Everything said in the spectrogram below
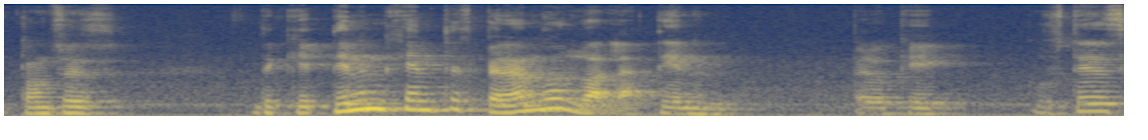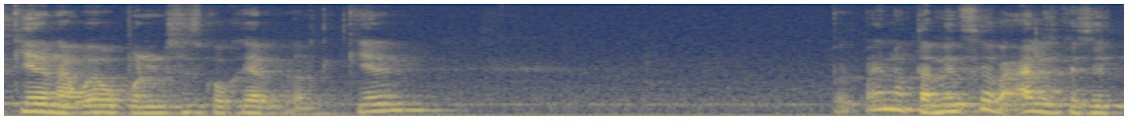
Entonces, de que tienen gente esperando, la, la tienen. Pero que ustedes quieran a huevo ponerse a escoger lo que quieren, pues bueno, también se vale. Que si,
